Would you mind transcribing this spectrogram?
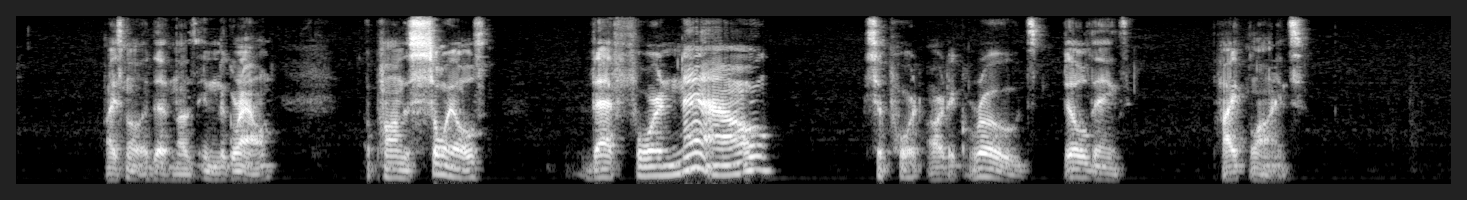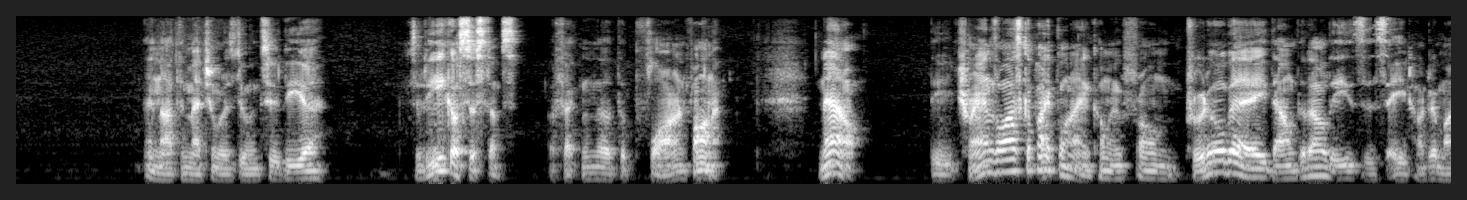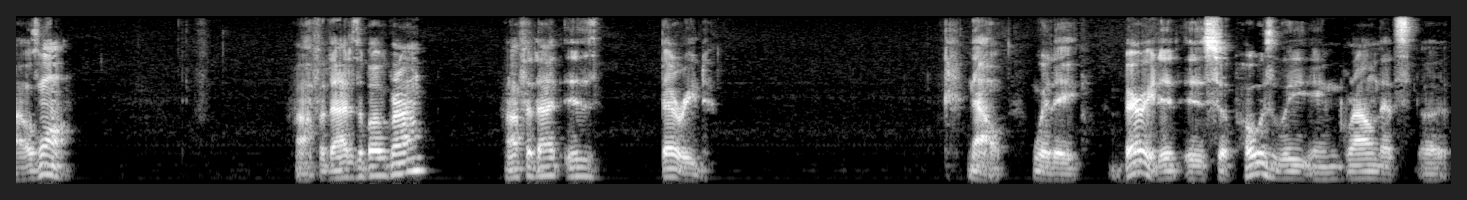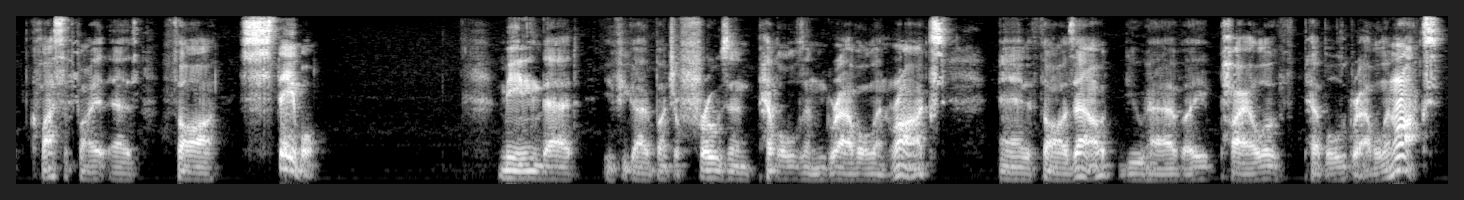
ice melt at depth, not in the ground, upon the soils that for now support Arctic roads, buildings, pipelines, and not to mention what it's doing to the uh, to the ecosystems, affecting the, the flora and fauna. Now, the Trans-Alaska Pipeline coming from Prudhoe Bay down to Valdez is 800 miles long. Half of that is above ground, half of that is buried. Now, where they buried it is supposedly in ground that's uh, classified as thaw stable, meaning that if you got a bunch of frozen pebbles and gravel and rocks and it thaws out, you have a pile of pebbles, gravel, and rocks.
